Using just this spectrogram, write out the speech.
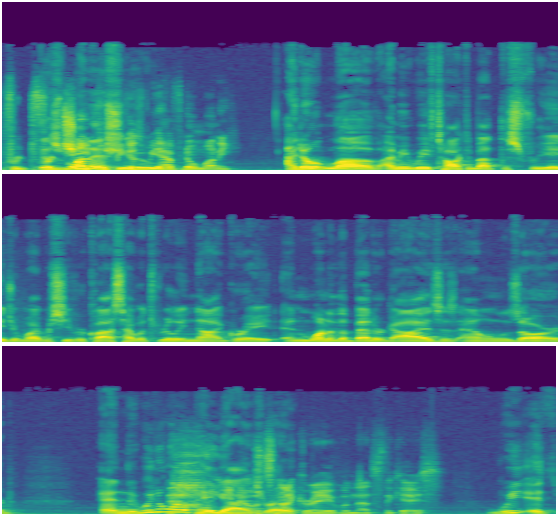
for for There's cheap issue. because we have no money. I don't love. I mean, we've talked about this free agent wide receiver class, how it's really not great, and one of the better guys is Allen Lazard, and we don't want to pay guys, know, it's right? It's not great when that's the case we it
